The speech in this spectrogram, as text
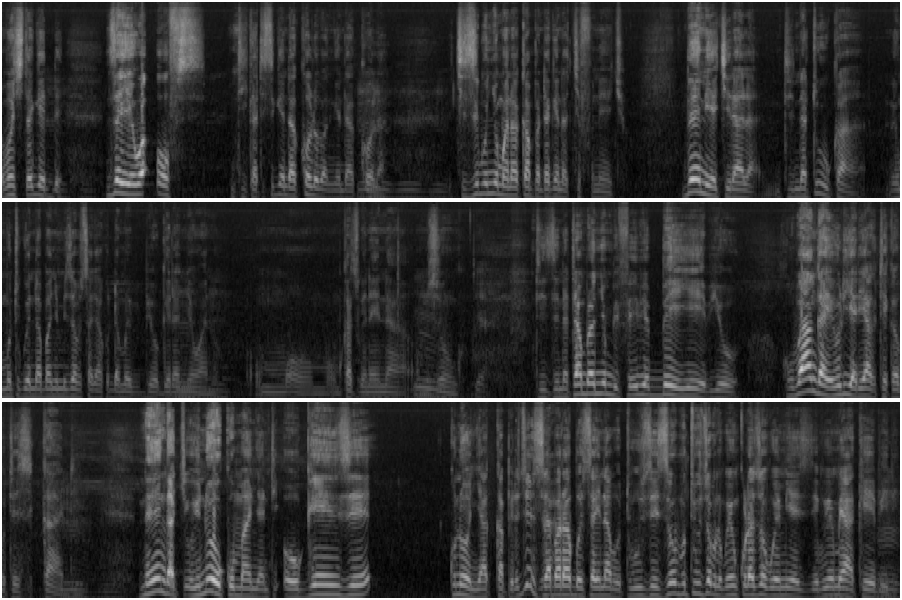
oba okitegedde nze yeewa office nti kati sigenda kukola oba ngenda kukola. Kizibu nnyo omwana wa kampani tagenda kukifuna ekyo. Then ekirala nti natuuka omuntu gwe nabanyumiza busali akuddamu ebyo byogera nnyo wano. Omu- omu- omukazi gwe nalina omuzungu. Yeah. nti nze natambula nnyo mu bifo ebyebbeeyi ebyo kubanga oli yali ateeka butesi kaadi naye nga olina okumanya nti ogenze kunoonya kapito kinsira barabo salina butuuze zo obutuuze buno bwenkulazo obwemyezi obwemyaka ebiri.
